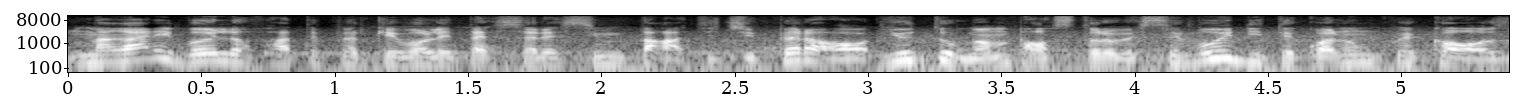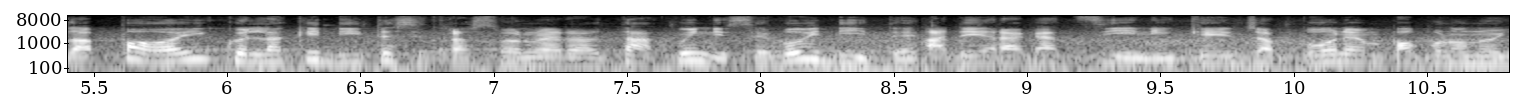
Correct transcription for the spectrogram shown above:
magari voi lo fate perché volete essere simpatici Però YouTube è un posto dove se voi dite qualunque cosa Poi quella che dite si trasforma in realtà. Quindi se voi dite a dei ragazzini che il Giappone è un popolo noioso,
